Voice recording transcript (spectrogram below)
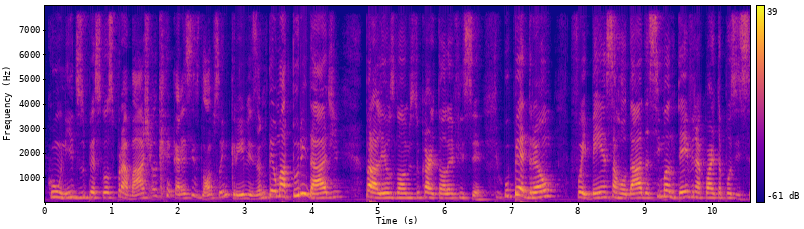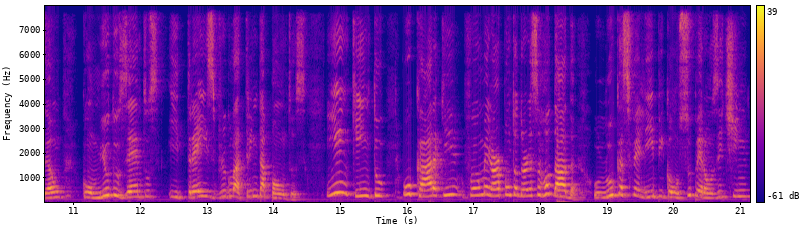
com unidos do pescoço para baixo. Cara, esses nomes são incríveis. Eu não tenho maturidade para ler os nomes do Cartola FC. O Pedrão foi bem essa rodada, se manteve na quarta posição com 1.203,30 pontos. E em quinto, o cara que foi o melhor pontuador dessa rodada, o Lucas Felipe com o Super 11 Team,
